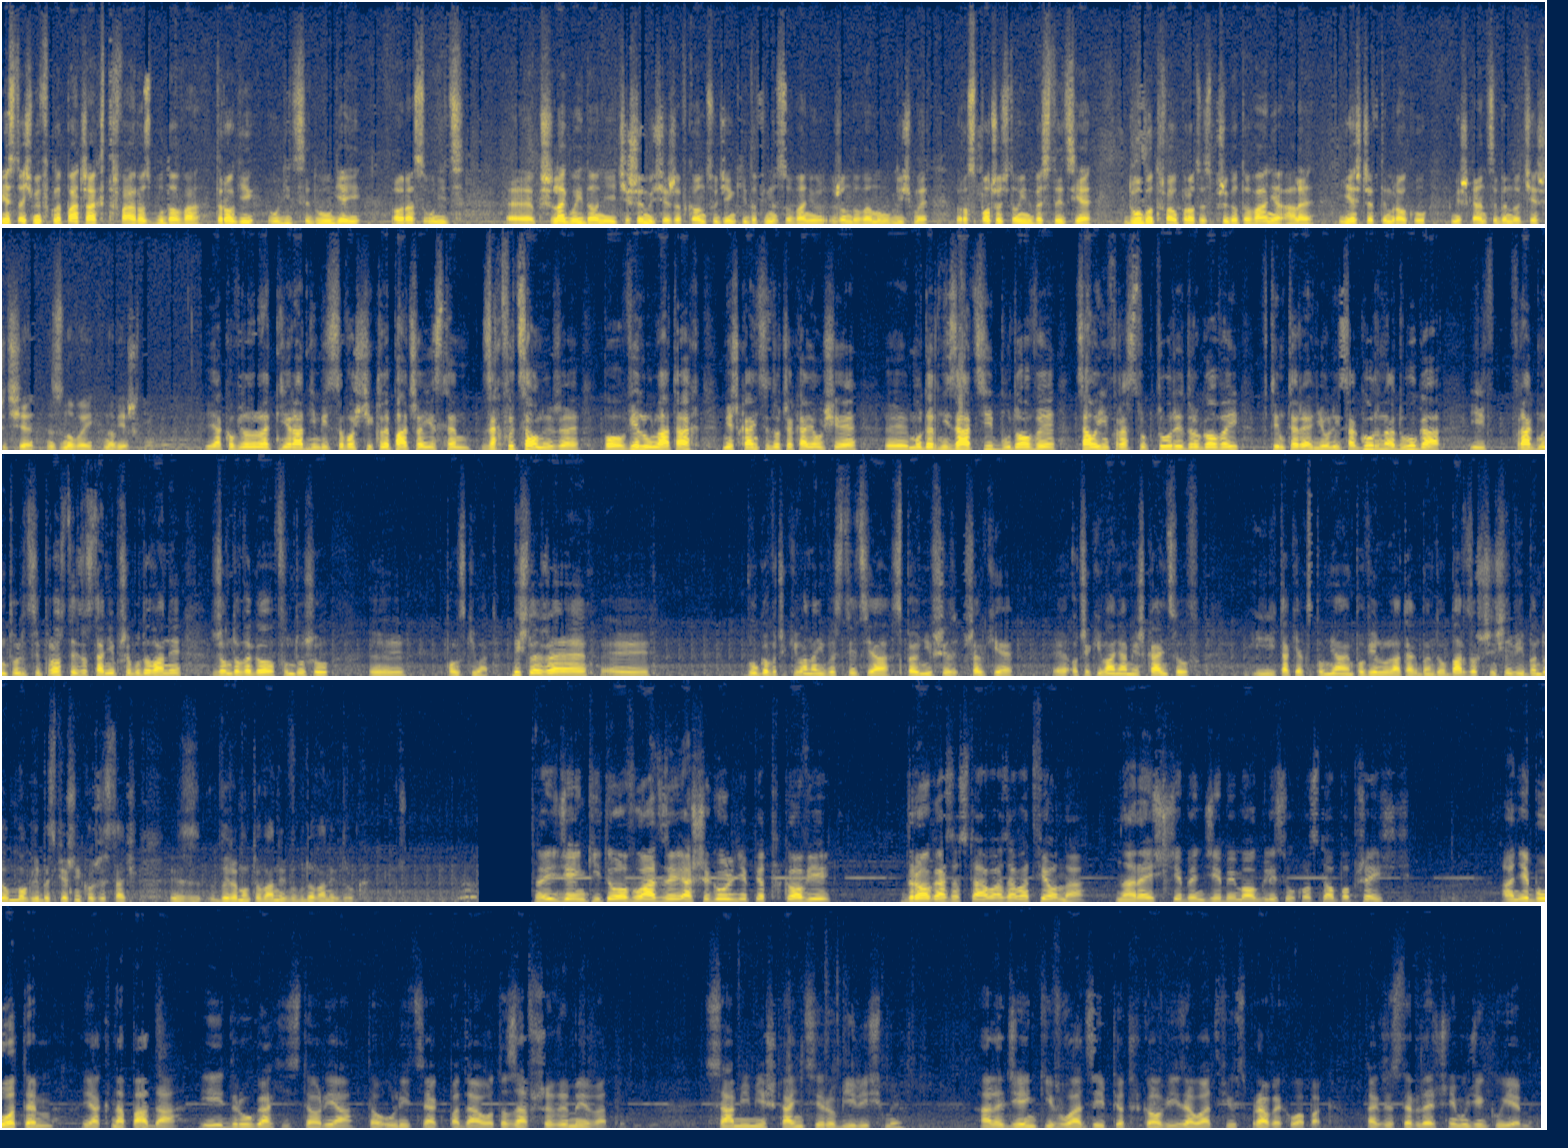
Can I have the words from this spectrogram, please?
Jesteśmy w Klepaczach, trwa rozbudowa drogi ulicy Długiej oraz ulic e, przyległej do niej. Cieszymy się, że w końcu dzięki dofinansowaniu rządowemu mogliśmy rozpocząć tą inwestycję. Długo trwał proces przygotowania, ale jeszcze w tym roku mieszkańcy będą cieszyć się z nowej nawierzchni. Jako wieloletni radni miejscowości Klepacze jestem zachwycony, że po wielu latach mieszkańcy doczekają się e, modernizacji, budowy całej infrastruktury drogowej tym terenie. Ulica Górna, Długa i fragment ulicy Prostej zostanie przebudowany z Rządowego Funduszu e, Polski Ład. Myślę, że e, długo wyczekiwana inwestycja spełni wszelkie e, oczekiwania mieszkańców i tak jak wspomniałem, po wielu latach będą bardzo szczęśliwi będą mogli bezpiecznie korzystać z wyremontowanych, wybudowanych dróg. No i dzięki tu władzy, a szczególnie Piotrkowi, droga została załatwiona. Nareszcie będziemy mogli suchostopo przejść, a nie błotem, jak napada. I druga historia, to ulica jak padało, to zawsze wymywa. Tu. Sami mieszkańcy robiliśmy, ale dzięki władzy i Piotrkowi załatwił sprawę chłopak. Także serdecznie mu dziękujemy.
